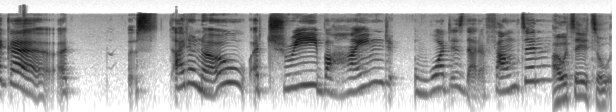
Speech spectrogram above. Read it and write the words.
like a, a, a s- I don't know, a tree behind. What is that? A fountain? I would say it's a,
